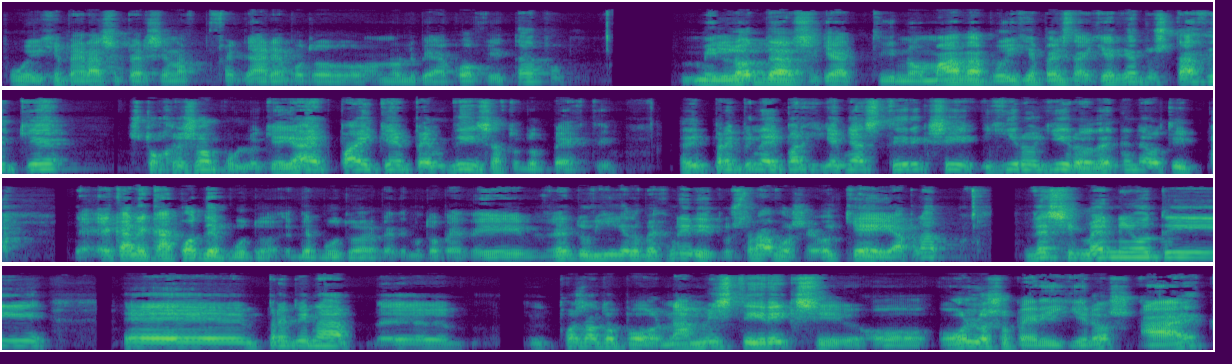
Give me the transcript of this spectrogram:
που είχε περάσει πέρσι ένα φεγγάρι από τον Ολυμπιακό Β. Που μιλώντας για την ομάδα που είχε πέσει στα χέρια του, στάθηκε στο Χρυσόπουλο. Και η ΑΕΚ πάει και επενδύει σε αυτόν τον παίχτη. Δηλαδή πρέπει να υπάρχει και μια στήριξη γύρω-γύρω. Δεν είναι ότι έκανε κακό ντεμπούτο, ντεμπούτο ρε παιδί μου το παιδί. Δεν του βγήκε το παιχνίδι, του στράβωσε. Οκ, απλά δεν σημαίνει ότι ε, πρέπει να. Ε, πώς να το πω, να μην στηρίξει ο, όλος ο περίγυρος, ΑΕΚ,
